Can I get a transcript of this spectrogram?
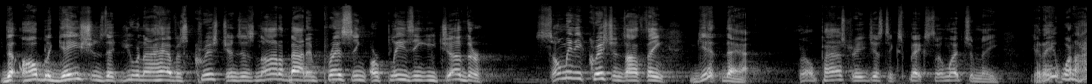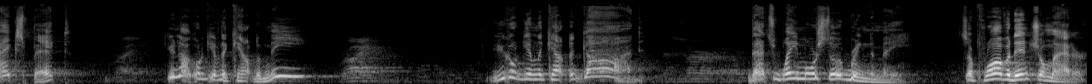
the obligations that you and I have as Christians is not about impressing or pleasing each other. So many Christians, I think, get that. Well, Pastor, he just expects so much of me. It ain't what I expect. Right. You're not going to give an account to me. Right. You're going to give an account to God. Yes, That's way more sobering to me. It's a providential matter.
